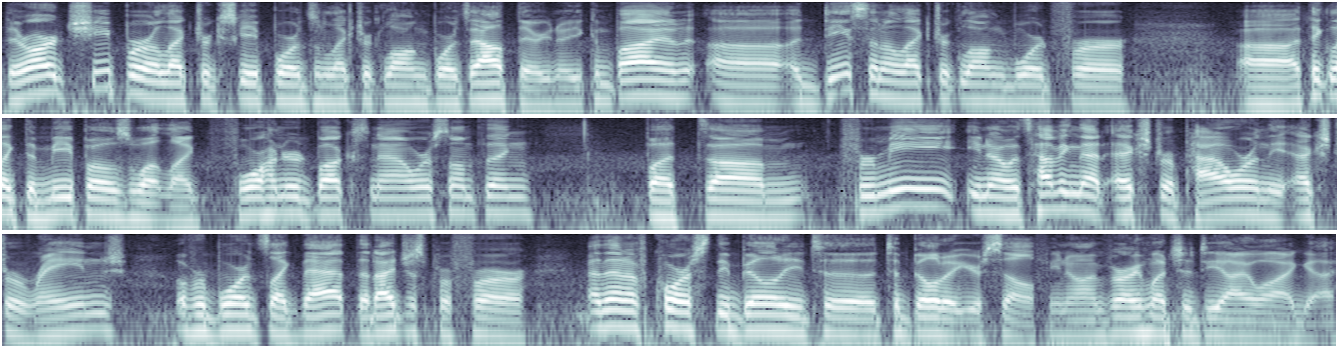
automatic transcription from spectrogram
There are cheaper electric skateboards and electric longboards out there. You know, you can buy a, uh, a decent electric longboard for, uh, I think like the Meepo's what, like 400 bucks now or something. But um, for me, you know, it's having that extra power and the extra range over boards like that that I just prefer. And then of course the ability to, to build it yourself. You know, I'm very much a DIY guy.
